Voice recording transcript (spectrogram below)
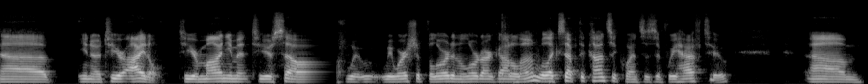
uh, you know to your idol, to your monument, to yourself. We, we, worship the Lord and the Lord our God alone. We'll accept the consequences if we have to. Um,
